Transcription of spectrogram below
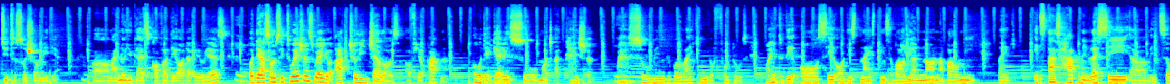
due to social media. Um, I know you guys cover the other areas, Yeah. but there are some situations where you're actually jealous of your partner. Oh, they're getting so much attention. Why are so many people liking your photos? Why do they all say all these nice things about you and none about me? Like it starts happening. Let's say um, it's a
